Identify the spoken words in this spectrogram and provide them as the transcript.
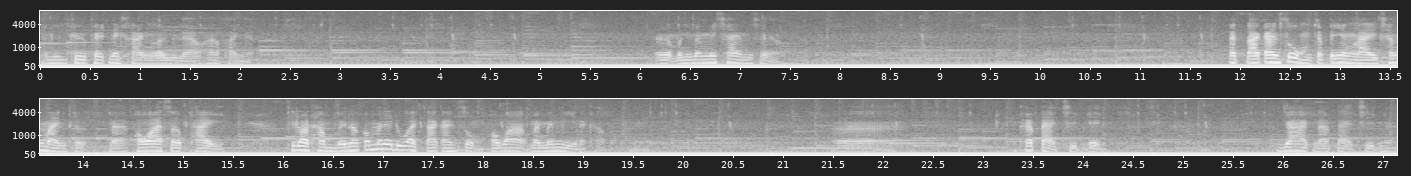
อันนี้คือเพชรในคลังเราอยู่แล้วห้าพันเนี่ย เออวันนี้มันไม่ใช่ไม่ใช่หรอ อัตราการสุ่มจะเป็นอย่างไรช่างมันเถอะนะ เพราะว่าเซิร์ฟไทยที่เราทำไว้เราก็ไม่ได้ดูอัตราการสุ่ม เพราะว่ามันไม่มีนะครับแค่แปดชิ้นเอง ยากนะแปดชิ้นนะ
